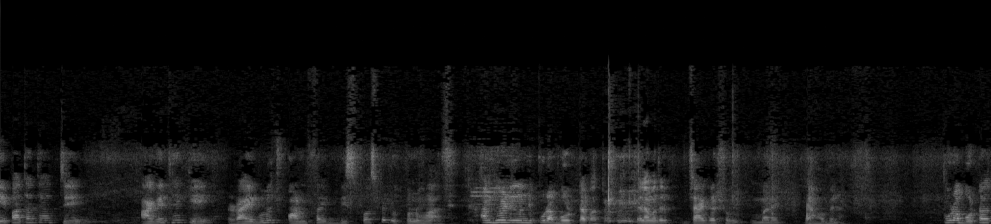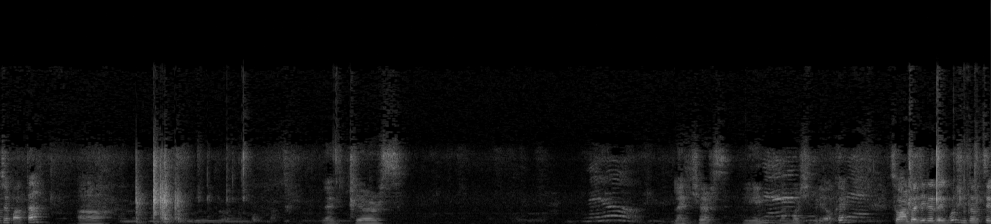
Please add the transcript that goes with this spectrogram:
এই পাতাতে হচ্ছে আগে থেকে রাইবোলোজ ওয়ান ফাইভ বিসফসফেট উৎপন্ন হওয়া আছে। আমি ধরে নিলাম যে পুরো বোর্ডটা পাতা। তাহলে আমাদের জায়গার মানে যা হবে না। পুরো বোর্ডটা হচ্ছে পাতা। Lectures lectures in membership okay so আমরা যেটা দেখব, সেটা হচ্ছে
